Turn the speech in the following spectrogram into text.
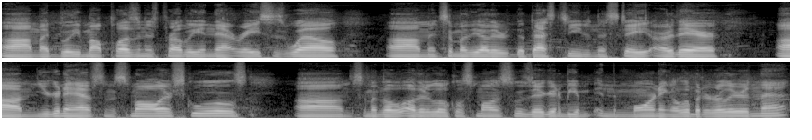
Um, I believe Mount Pleasant is probably in that race as well, um, and some of the other the best teams in the state are there. Um, you're going to have some smaller schools, um, some of the other local smaller schools. They're going to be in the morning a little bit earlier than that.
